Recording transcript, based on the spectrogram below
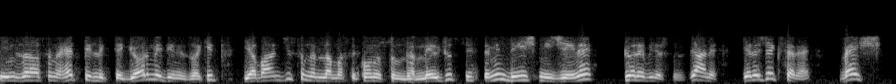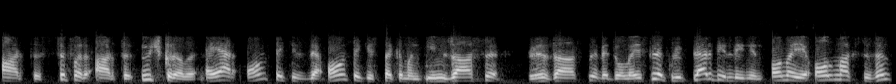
imzasını hep birlikte görmediğiniz vakit yabancı sınırlaması konusunda mevcut sistemin değişmeyeceğini görebilirsiniz. Yani gelecek sene 5 artı 0 artı 3 kralı eğer 18'de 18 takımın imzası, rızası ve dolayısıyla Kulüpler Birliği'nin onayı olmaksızın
